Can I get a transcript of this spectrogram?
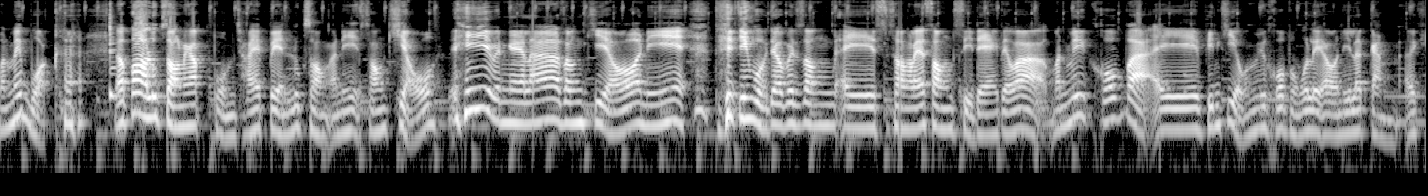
มันไม่บวก แล้วก็ลูกซองนะครับ ผมใช้เป็นลูกซองอันนี้ซองเขียวนี่เป็นไงล่ะซองเขียวอันนี้ที่จริงผมจะเอาเป็นซองไอซองอะไรซองสีแดง แต่ว่ามันไม่ครบอะไอพินเขียวมันไม่ครบผมก็เลยเอาอันนี้ละกันโอเค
